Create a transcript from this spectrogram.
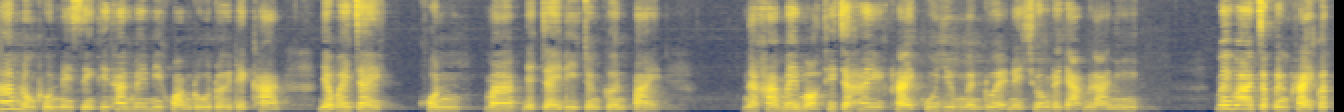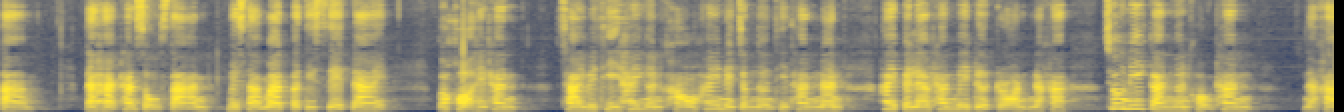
ห้ามลงทุนในสิ่งที่ท่านไม่มีความรู้โดยเด็ดขาด อย่าไว้ใจคนมาก อย่าใจดีจนเกินไปนะคะ ไม่เหมาะที่จะให้ใครกู้ยืมเงินด้วยในช่วงระยะเวลานี้ ไม่ว่าจะเป็นใครก็ตาม แต่หากท่านสงสารไม่สามารถปฏิเสธได้ ก็ขอให้ท่าน ใช้วิธีให้เงินเขาให้ในจำนวนที่ท่านนั้น ให้ไปแล้วท่านไม่เดือดร้อนนะคะ ช่วงนี้การเงินของท่านนะคะ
